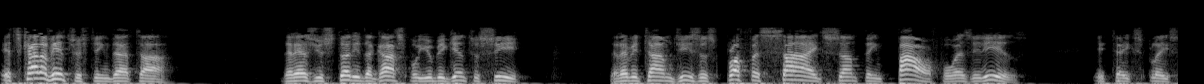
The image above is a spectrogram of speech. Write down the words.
It's kind of interesting that uh, that as you study the gospel, you begin to see that every time Jesus prophesied something powerful as it is, it takes place.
